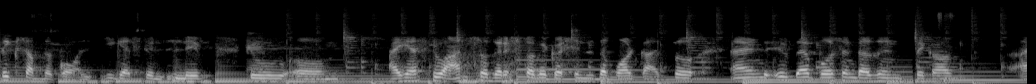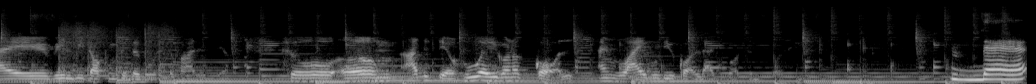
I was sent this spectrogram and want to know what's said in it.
picks up the call he gets to live to um, i guess to answer the rest of the questions in the podcast. So and if that person doesn't pick up i will be talking to the ghost of aaditya. So um, aaditya who are you gonna call and why would you call that person There,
